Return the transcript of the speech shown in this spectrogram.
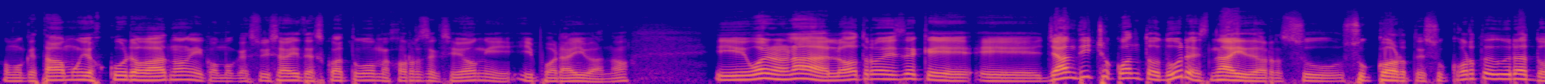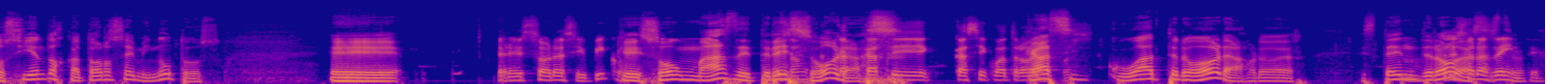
como que estaba muy oscuro Batman y como que Suicide Squad tuvo mejor recepción y, y por ahí va, ¿no? Y bueno, nada, lo otro es de que eh, ya han dicho cuánto dura Snyder su, su corte. Su corte dura 214 minutos, eh, Tres horas y pico. que son más de tres horas. Casi, casi cuatro horas. Casi pues. cuatro horas, brother. Está en No, drogas. Tres horas esto. veinte.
